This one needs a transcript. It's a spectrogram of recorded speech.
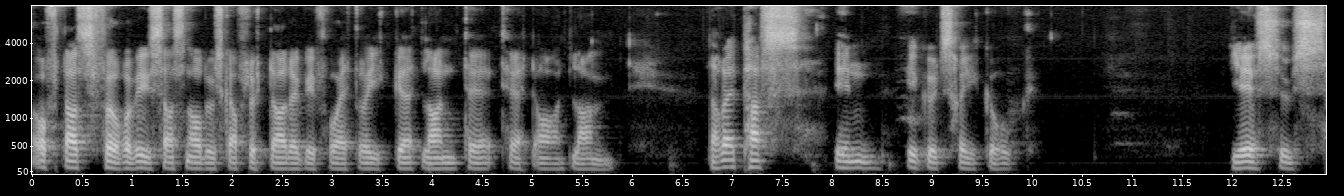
oftest forevises når du skal flytte deg fra et rike, et land, til, til et annet land. Der er et pass inn i Guds rike òg. Jesus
